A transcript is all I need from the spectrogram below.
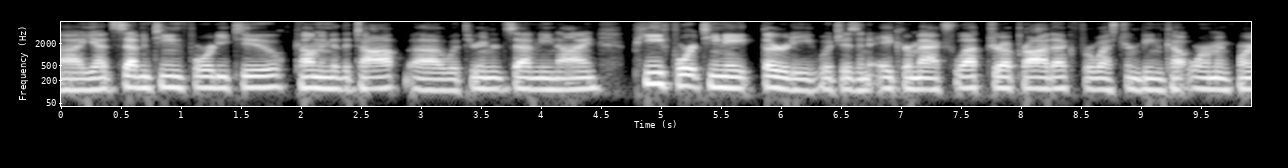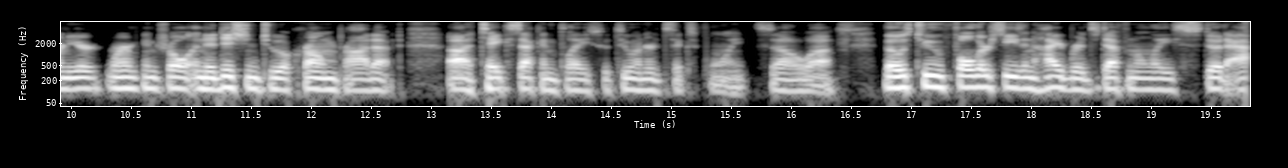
Uh, you had 1742 coming to the top uh, with 379. P14830, which is an AcreMax Leptra product for Western bean cutworm and corn worm control, in addition to a Qrome product, uh, takes second place with 206 points. So uh, those two fuller season hybrids definitely stood out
